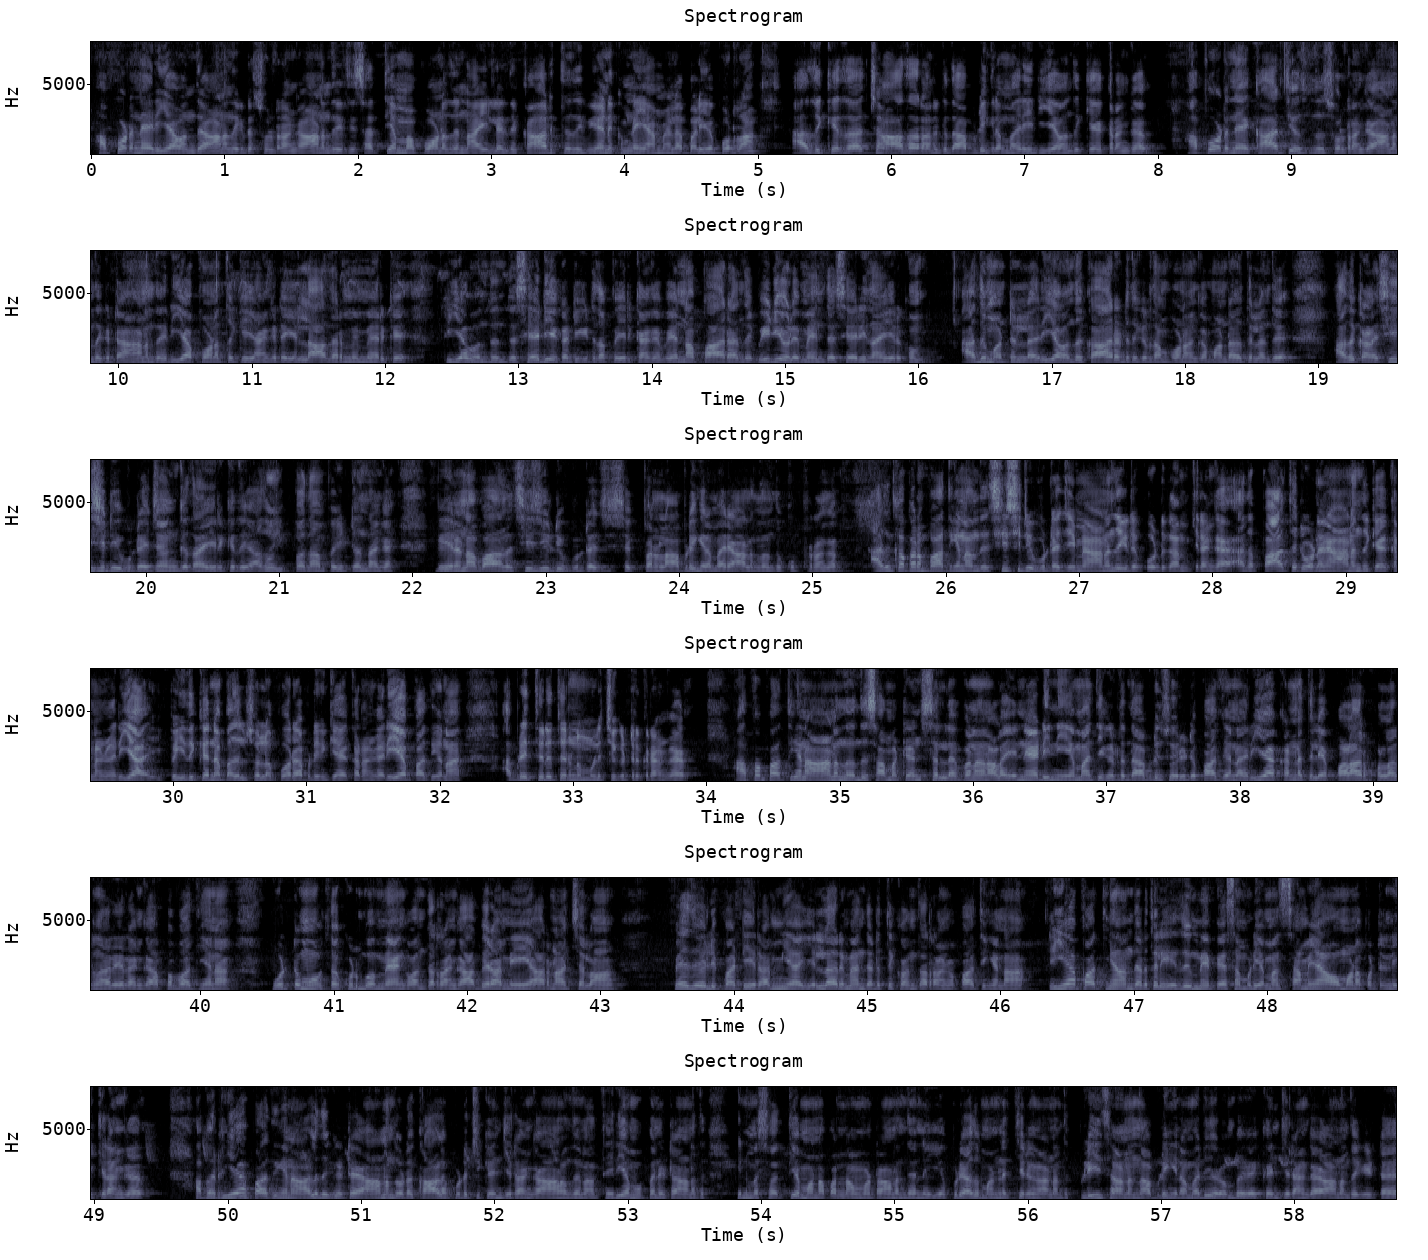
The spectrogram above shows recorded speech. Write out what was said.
அப்போ உடனே ரியா வந்து ஆனந்த் கிட்ட சொல்கிறாங்க ஆனந்த் இது சத்தியமாக போனது நான் இல்லை. இது கார்த்தது வேணுக்கும்னே என் மேலே பழிய போடுறான். அதுக்கு ஏதாச்சும் ஆதாரம் இருக்குதா? அப்படிங்கிற மாதிரி ரியா வந்து கேட்குறாங்க அப்போ உடனே கார்த்தி வந்து சொல்கிறாங்க ஆனந்த் கிட்ட ஆனந்த் ரியா போனதுக்கு என்கிட்ட எல்லா ஆதாரமுமே இருக்குது ரியா வந்து இந்த சேரியை கட்டிக்கிட்டு தான் போயிருக்காங்க. வேணா பாரு அந்த வீடியோலையுமே இந்த சேரி தான் இருக்கும். அது மட்டும் இல்லை ரியா வந்து கார் எடுத்துக்கிட்டு தான் போனாங்க மண்டபத்துலேருந்து. அதுக்கான சிசிடிவி ஃபுட்டேஜும் இங்கே தான் இருக்குது. அதுவும் இப்போ தான் போயிட்டு வந்தாங்க. வேணும்னா வா அந்த சிசிடிவி ஃபுட்டேஜ் செக் பண்ணலாம் அப்படிங்கிற மாதிரி ஆனந்த் வந்து கூப்பிட்றாங்க. அதுக்கப்புறம் பார்த்தீங்கன்னா அந்த சிசிடிவி ஃபுட்டேஜுமே ஆனந்த்கிட்ட போட்டு காமிக்கிறாங்க. அதை பார்த்துட்டு உடனே ஆனந்த் கேட்குறாங்க ரியா இப்போ இதுக்கு என்ன பதில் சொல்ல போகிற அப்படின்னு கேட்குறாங்க ரியா பார்த்தீங்கன்னா அப்படியே திரு திருன்னு முழிச்சிக்கிட்டு இருக்காங்க அப்போ பார்த்தீங்கன்னா ஆனந்த் வந்து செம டென்ஷனில் இப்போ அதனால் என்னடி நீ ஏமாற்றிக்கிட்டு இருந்தா? அப்படின்னு சொல்லிட்டு பார்த்தீங்கன்னா ரியா கண்ணத்திலே பலார் பலர் நிறையிறாங்க அப்போ பார்த்தீங்கன்னா ஒட்டுமொத்த குடும்பமே அங்கே வந்துடுறாங்க. அபிராமி அருணாச்சலம் வேதவெளி பாட்டி ரம்யா எல்லாருமே அந்த இடத்துக்கு வந்துடுறாங்க பார்த்தீங்கன்னா ரியா பார்த்தீங்கன்னா அந்த இடத்துல எதுவுமே பேச முடியாமல் செமையாக அவமானப்பட்டு நிற்கிறாங்க அப்போ ரியா பார்த்தீங்கன்னா அழுதுகிட்டு ஆனந்தோட காலை பிடிச்சி கெஞ்சிறாங்க. ஆனந்த் நான் தெரியாமல் பண்ணிட்டேன் ஆனந்த். இனிமேல் சத்தியமாக நான் பண்ண மாட்டேன் ஆனந்த். என்னை எப்படியாவது மன்னிச்சிருங்க ஆனந்த். ப்ளீஸ் ஆனந்த் அப்படிங்கிற மாதிரி ரொம்பவே கெஞ்சிறாங்க ஆனந்த் கிட்ட.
